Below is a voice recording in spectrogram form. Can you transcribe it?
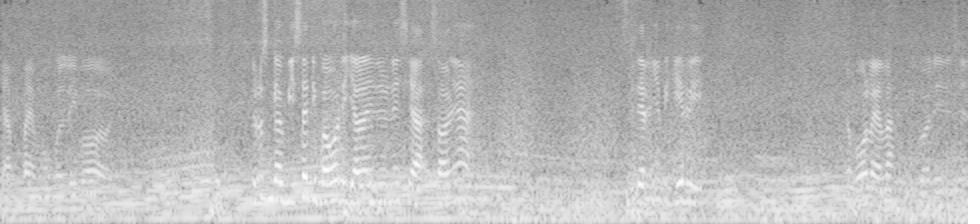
Siapa yang mau beli, boy? Terus nggak bisa dibawa di jalan Indonesia, soalnya setirnya di kiri. Nggak boleh lah dibawa di Indonesia.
